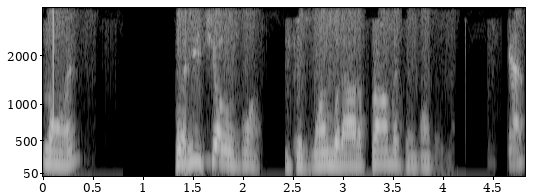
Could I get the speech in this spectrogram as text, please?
loins, but he chose one because one without a promise and one was not.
